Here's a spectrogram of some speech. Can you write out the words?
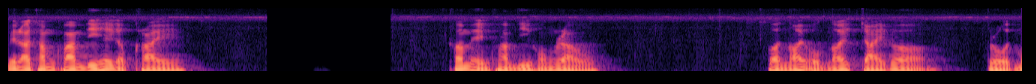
เวลาทำความดีให้กับใคร เขาไม่เห็นความดีของเรา ก็น้อยอกน้อยใจก็โกรธโม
